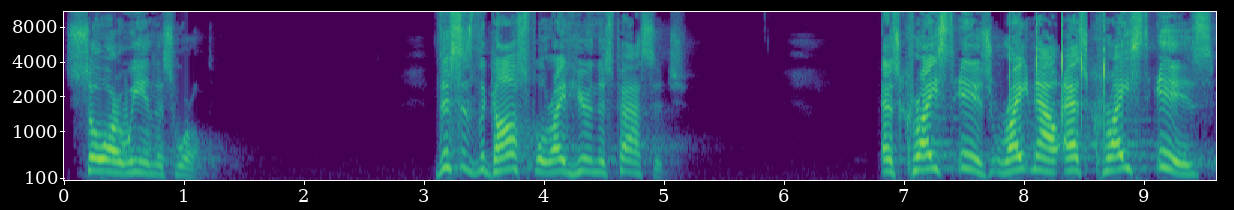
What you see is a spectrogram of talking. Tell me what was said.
so are we in this world. This is the gospel right here in this passage. As Christ is right now, as Christ is,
